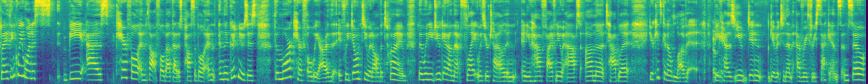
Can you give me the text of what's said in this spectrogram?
But I think we want to be as careful and thoughtful about that as possible. And, and the good news is, the more careful we are, if we don't do it all the time, then when you do get on that flight with your child and, and you have five new apps on the tablet, your kid's going to love it oh, because yeah. you didn't give it to them every three seconds. And so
